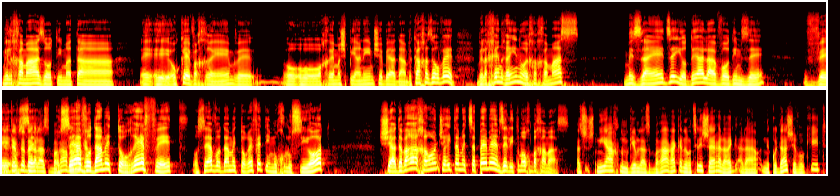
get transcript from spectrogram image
המלחמה הזאת, אם אתה אה, אה, עוקב אחריהם, ו... או, או אחרי משפיענים שבאדם, וככה זה עובד. ולכן ראינו איך החמאס מזהה את זה, יודע לעבוד עם זה, ועושה עבודה מטורפת, עושה עבודה מטורפת עם אוכלוסיות שהדבר האחרון שהיית מצפה מהם זה לתמוך בחמאס. אז שנייה אנחנו מגיעים להסברה, רק אני רוצה להישאר על, הרג... על הנקודה השיווקית,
